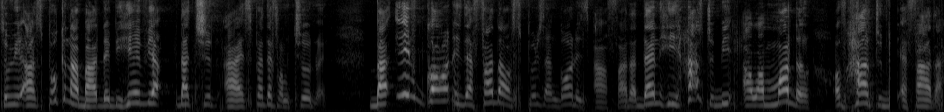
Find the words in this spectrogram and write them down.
So we are spoken about the behavior that should uh, are expected from children. But if God is the father of spirits and God is our father, then he has to be our model of how to be a father.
